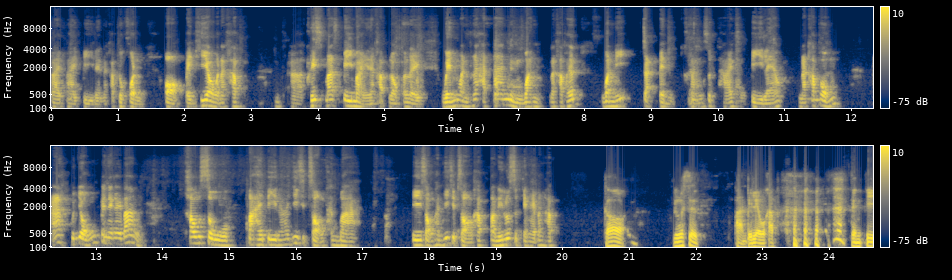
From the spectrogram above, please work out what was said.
ปลายปลายปีเลยนะครับ ทุกคนออกไปเที่ยวนะครับ คริสต์มาสปีใหม่นะครับ เราก็เลยเว้นวันพฤหัสหน้าหนึ่งวันนะครับ เพราะฉะนั้นวันนี้จะเป็นครั้งสุดท้ายของปีแล้วนะครับ ผมอะคุณหยงเป็นยังไงบ้าง เข้าสู่ปลายปีแล้ว 22 ธันวาปี 2022 ครับ ตอนนี้รู้สึกยังไงบ้างครับ ก็รู้สึกผ่านไปเร็วครับ เป็นปี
